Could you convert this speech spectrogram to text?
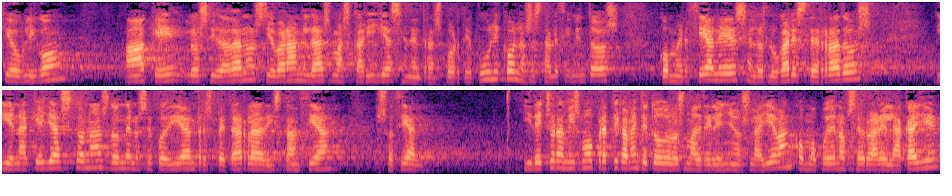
que obligó a que los ciudadanos llevaran las mascarillas en el transporte público, en los establecimientos comerciales, en los lugares cerrados y en aquellas zonas donde no se podían respetar la distancia social. Y, de hecho, ahora mismo prácticamente todos los madrileños la llevan, como pueden observar en la calle.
